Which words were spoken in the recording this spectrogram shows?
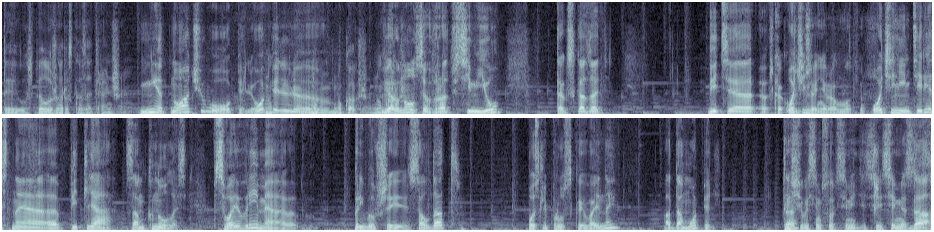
ты успел уже рассказать раньше? Нет, ну а чего Opel? Opel э, Ну, ну как же? Ну как же? вернулся в, в семью, так сказать. Ведь э, э, очень, General Motors? очень интересная э, петля замкнулась. В свое время э, прибывший солдат после прусской войны Адам Опель В 1877 Да.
